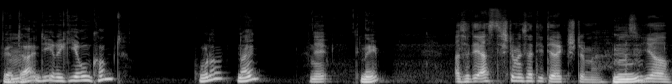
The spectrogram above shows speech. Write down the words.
wer Mhm. da in die Regierung kommt? Oder? Nein? nee. Nee. Also die erste Stimme ist ja die Direktstimme. Mhm. Also hier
